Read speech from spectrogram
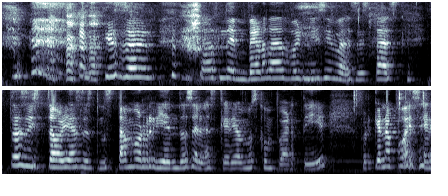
que son, son en verdad buenísimas estas, estas historias. Nos estamos riendo, se las queríamos compartir. Porque no puede ser.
